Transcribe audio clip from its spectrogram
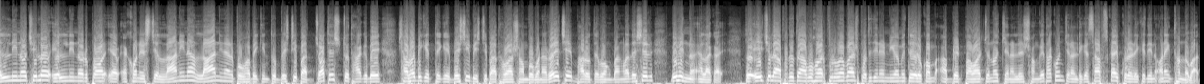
এলনিনো ছিল এলনিনোর পর এখন এসছে লা নিনা। লা নিনার প্রভাবে কিন্তু বৃষ্টিপাত যথেষ্ট থাকবে। স্বাভাবিকের থেকে বেশি বৃষ্টিপাত হওয়ার সম্ভাবনা রয়েছে ভারত এবং বাংলাদেশের বিভিন্ন এলাকায়। তো এই ছিল আপাতত আবহাওয়ার পূর্বাভাস। প্রতিদিনের নিয়মিত এরকম আপডেট পাওয়ার জন্য চ্যানেলের সঙ্গে থাকুন। চ্যানেলটিকে সাবস্ক্রাইব করে রেখে দিন। অনেক ধন্যবাদ।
